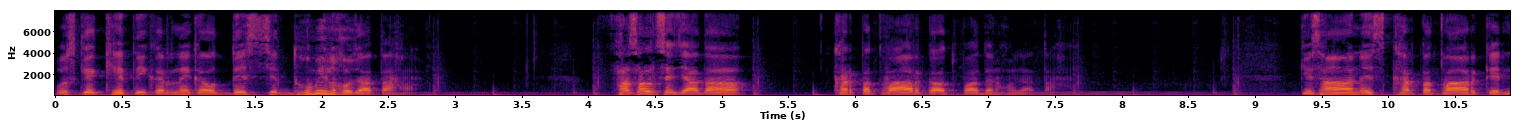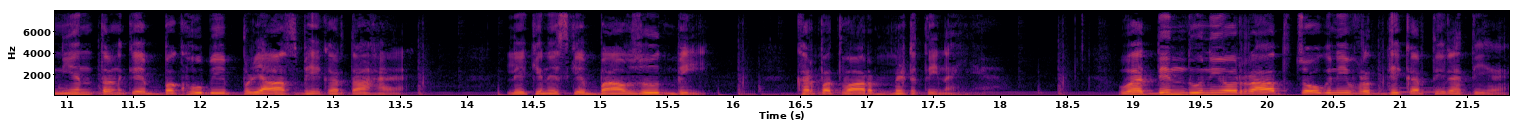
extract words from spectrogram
उसके खेती करने का उद्देश्य धूमिल हो जाता है। फ़सल से ज़्यादा खरपतवार का उत्पादन हो जाता है। किसान इस खरपतवार के नियंत्रण के बखूबी प्रयास भी करता है, लेकिन इसके बावजूद भी खरपतवार मिटती नहीं है। वह दिन दूनी और रात चौगनी वृद्धि करती रहती है।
